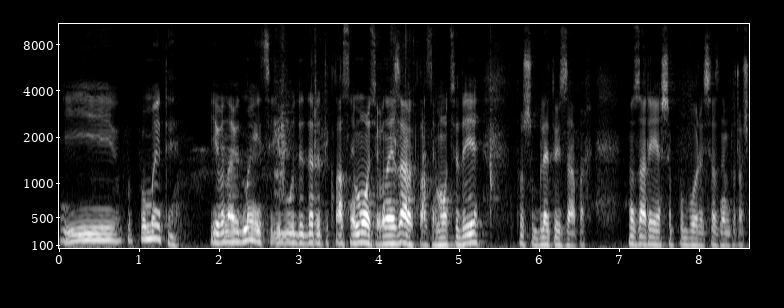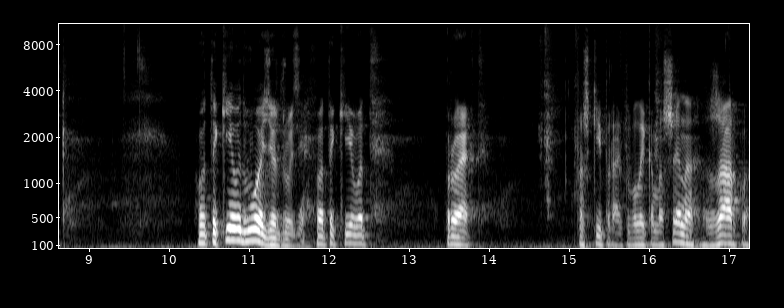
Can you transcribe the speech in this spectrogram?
і помити. І вона відмиється і буде дарити класні емоції. Вона і зараз класні емоції дає, то що, блядь, той запах. Ну зараз я ще поборюся з ним трошки. От от Voyager, друзі. От от проект. Важкий проект, велика машина, жарко,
